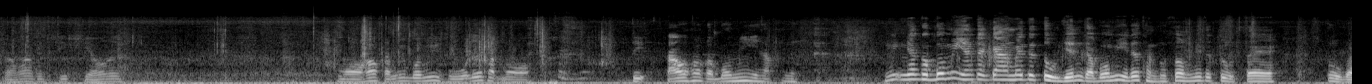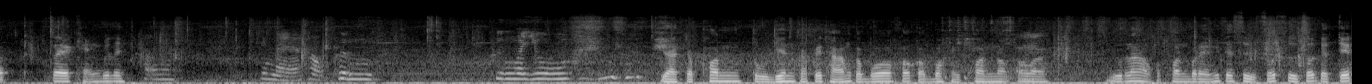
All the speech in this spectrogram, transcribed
แต่ว่าเป็นสีเขียวเลย หมอเข้ากับมีบมีหูเด้อครับหมอ ติเตาเข้ากับบมีครับนี่นี่ยังกับบ่มียังกลางๆไม่แต่ตู้เย็นกับบ่มีเด้อท่านผู้ชมมีแต่ตู้แต่ตู้แบบ แต่แข็งไปเลยเขาที่ไหนอะเขาพึ่งพึ่งมาอยู่อยากจะผ่อนตู้เย็นกับไปถามกับบ่เขากับบ่ให้ผ่อนเนาะเพราะว่าอยู่เล่าวกับผ่อนบ่ได้มีแต่สื่อสดสื่อสดกับเจ็ด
